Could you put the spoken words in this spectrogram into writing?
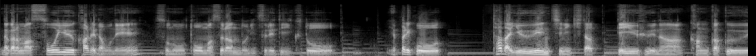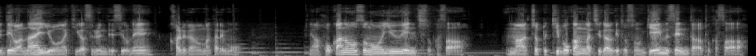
だからまあそういう彼らをね、そのトーマスランドに連れて行くと、やっぱりこう、ただ遊園地に来たっていう風な感覚ではないような気がするんですよね。彼らの中でも。いや他のその遊園地とかさ、まあちょっと規模感が違うけど、そのゲームセンターとかさ、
